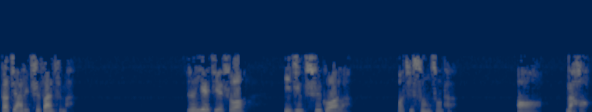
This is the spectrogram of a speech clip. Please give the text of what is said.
到家里吃饭去嘛。润叶姐说已经吃过了，我去送送他。哦，那好，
